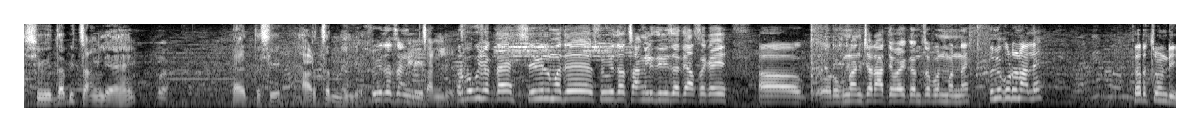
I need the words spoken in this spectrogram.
सुविधा बी चांगली आहे. बरं. काय तशी अडचण नाही आहे सुविधा चांगली आहे. चांगली आहे. तर बघू शकताय सिव्हिलमध्ये सुविधा चांगली दिली जाते असं काही अ, रुग्णांच्या नातेवाईकांचं पण म्हणणं आहे. तुम्ही कुठून आले? करचोंडी.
